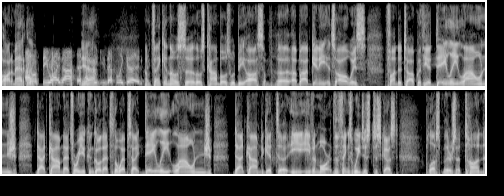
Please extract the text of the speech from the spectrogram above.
Automatically? I don't see why not. Yeah. I think you definitely could. I'm thinking those uh, those combos would be awesome. Uh, uh, Bob Guiney, it's always fun to talk with you. DailyLounge.com. That's where you can go. That's the website. DailyLounge.com to get uh, e- even more. The things we just discussed Plus, there's a ton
